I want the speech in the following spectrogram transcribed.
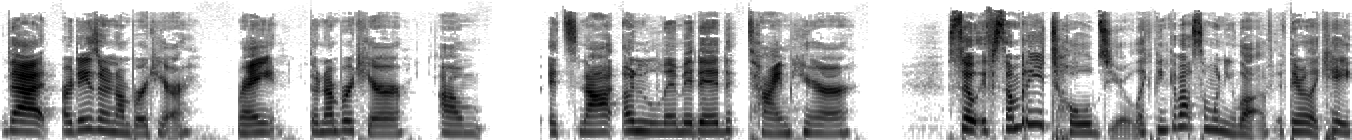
that our days are numbered here, right? They're numbered here. Um, it's not unlimited time here. So if somebody told you, like, think about someone you love, if they're like, hey,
